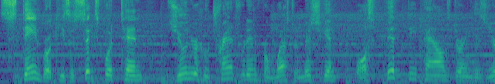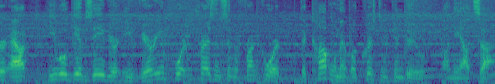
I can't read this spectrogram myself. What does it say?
Stainbrook. He's a six foot 10 junior who transferred in from Western Michigan, lost 50 pounds during his year out. He will give Xavier a very important presence in the front court to complement what Christon can do on the outside.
